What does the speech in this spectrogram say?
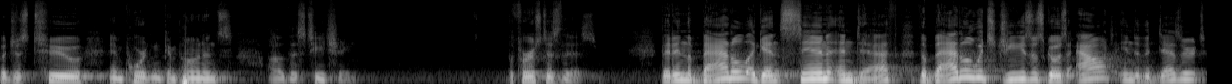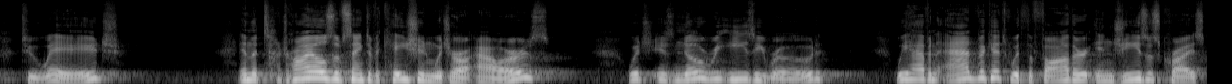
but just two important components of this teaching. The first is this that in the battle against sin and death, the battle which Jesus goes out into the desert to wage, in the t- trials of sanctification which are ours, which is no re- easy road, we have an advocate with the Father in Jesus Christ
